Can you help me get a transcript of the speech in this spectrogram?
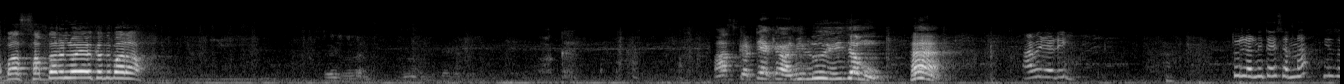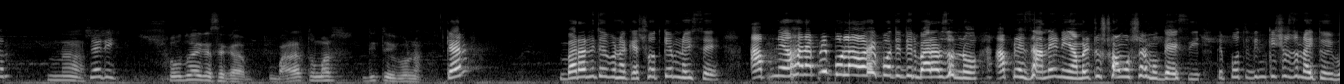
আব্বা সাবধানে লয়ে কিন্তু বাড়া। আজকে টাকা আমি লুই যামু। হ্যাঁ। আমি রেডি তুলে নিতে আইসেন না নিয়ে না রেডি শোধ হয়ে গেছে গা ভাড়া তোমার দিতে হইব না। কেন? নিতে হইব না কে? শোধ কেমন হইছে? আপনি এখন আপনি পোলা হয় প্রতিদিন বাড়ার জন্য। আপনি জানেনই আমরা একটু সমস্যার মধ্যে আইছি। তো প্রতিদিন কিসের জন্য আইতে হইব?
